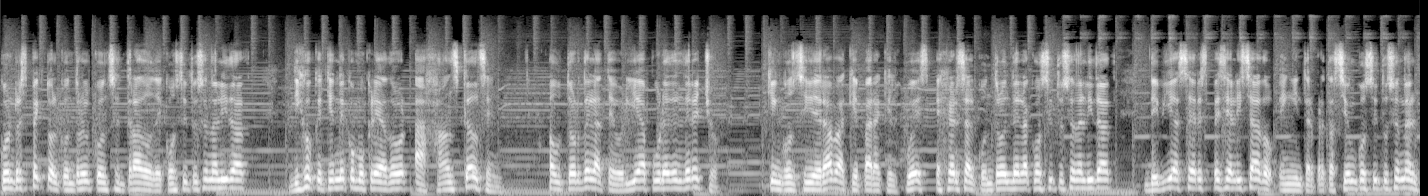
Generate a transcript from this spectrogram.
Con respecto al control concentrado de constitucionalidad, dijo que tiene como creador a Hans Kelsen, autor de la teoría pura del derecho, quien consideraba que para que el juez ejerza el control de la constitucionalidad debía ser especializado en interpretación constitucional.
